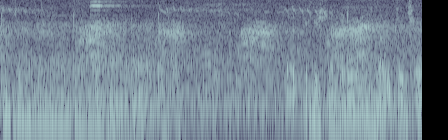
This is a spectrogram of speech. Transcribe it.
I'm to to to try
